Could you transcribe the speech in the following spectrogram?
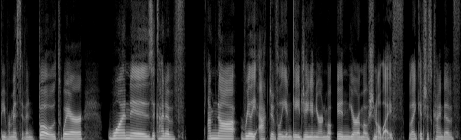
be permissive in both where one is kind of i'm not really actively engaging in your in your emotional life. Like it's just kind of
